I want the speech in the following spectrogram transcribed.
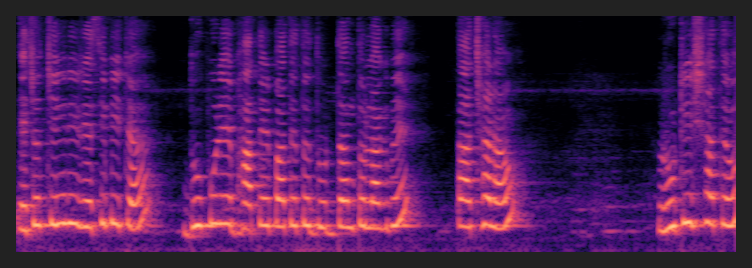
এঁচোর চিংড়ির রেসিপিটা দুপুরে ভাতের পাতে তো দুর্দান্ত লাগবে, তাছাড়াও রুটির সাথেও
